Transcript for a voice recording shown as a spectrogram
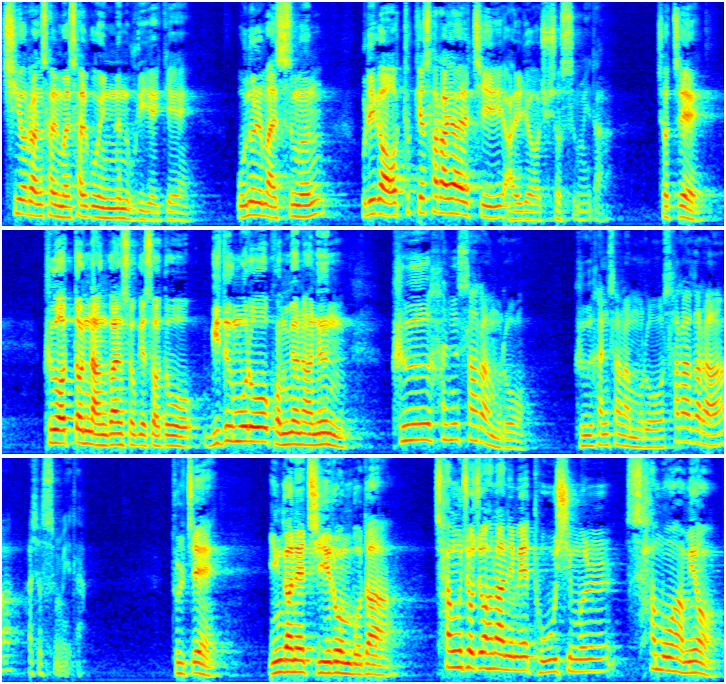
치열한 삶을 살고 있는 우리에게 오늘 말씀은 우리가 어떻게 살아야 할지 알려주셨습니다. 첫째, 그 어떤 난관 속에서도 믿음으로 권면하는 그 한 사람으로, 그 한 사람으로 살아가라 하셨습니다. 둘째, 인간의 지혜로움보다 창조주 하나님의 도우심을 사모하며,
